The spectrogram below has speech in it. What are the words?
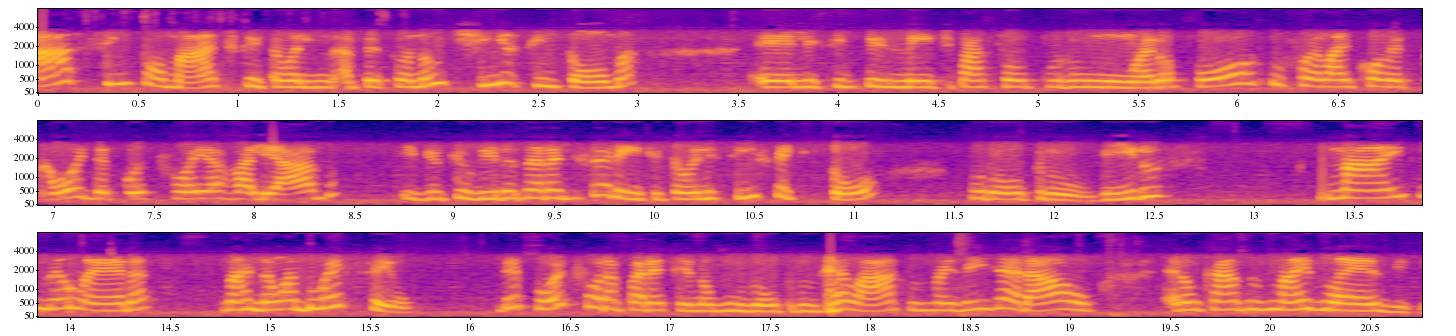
assintomática, então ele, a pessoa não tinha sintoma, ele simplesmente passou por um aeroporto, foi lá e coletou e depois foi avaliado e viu que o vírus era diferente. Então ele se infectou por outro vírus, mas não era, mas não adoeceu. Depois foram aparecendo alguns outros relatos, mas em geral eram casos mais leves.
